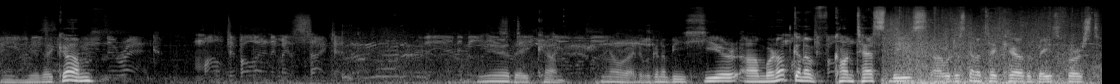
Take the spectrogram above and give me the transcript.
And here they come. Here they come. Alright, we're gonna be here. Um, we're not gonna contest these, uh, we're just gonna take care of the base first.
